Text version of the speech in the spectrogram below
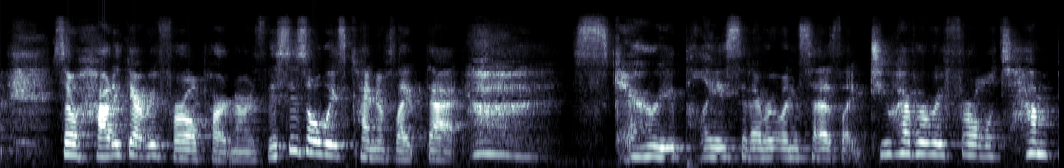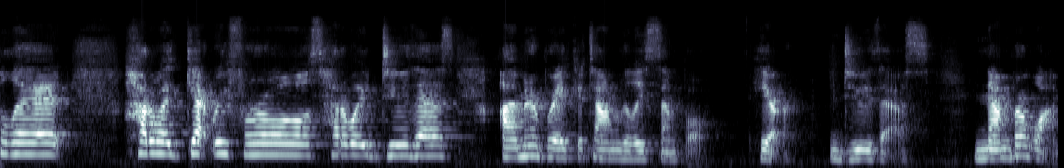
so, how to get referral partners. This is always kind of like that scary place that everyone says, like, do you have a referral template? How do I get referrals? How do I do this? I'm to break it down really simple. Here, do this. Number one,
